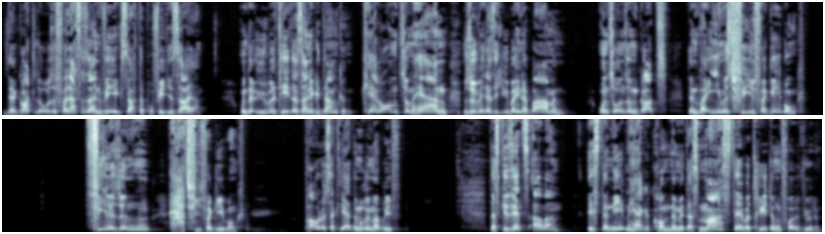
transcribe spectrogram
Der Gottlose verlasse seinen Weg, sagt der Prophet Jesaja. Und der Übeltäter seine Gedanken. Kehre um zum Herrn, so wird er sich über ihn erbarmen. Und zu unserem Gott, denn bei ihm ist viel Vergebung. Viele Sünden, er hat viel Vergebung. Paulus erklärt im Römerbrief, das Gesetz aber ist daneben hergekommen, damit das Maß der Übertretungen voll würde.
